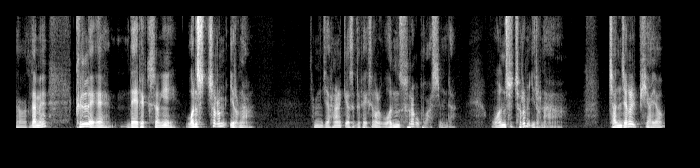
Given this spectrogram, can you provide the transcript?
어, 그다음에 근래에 내 백성이 원수처럼 일어나 참 이제 하나님께서 그 백성을 원수라고 보았습니다. 원수처럼 일어나 전쟁을 피하여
